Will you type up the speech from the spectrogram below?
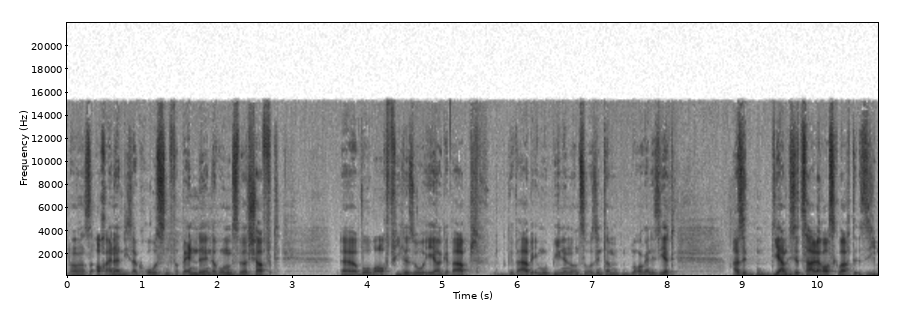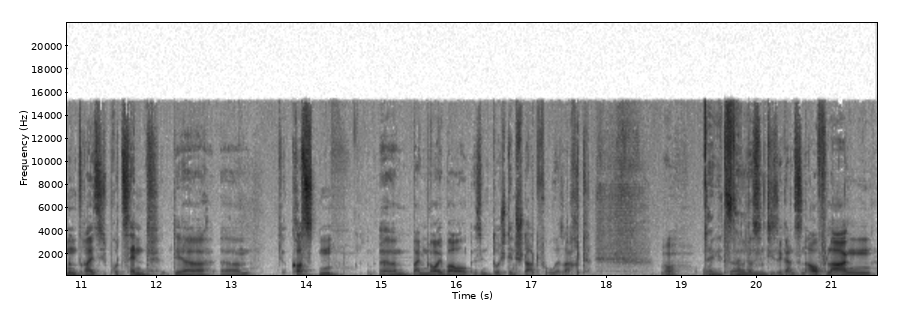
ne, das ist auch einer dieser großen Verbände in der Wohnungswirtschaft äh, wo aber auch viele so eher Gewerb, Gewerbeimmobilien und so sind dann organisiert. Also die haben diese Zahl herausgebracht, 37 Prozent der ähm, Kosten ähm, beim Neubau sind durch den Staat verursacht. Ja, und, da äh, das sind diese ganzen Auflagen,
